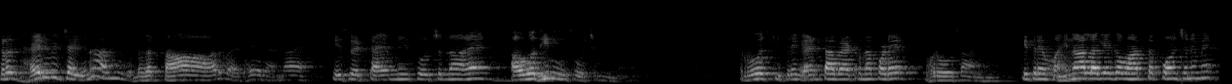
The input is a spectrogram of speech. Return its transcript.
तरह धैर्य भी चाहिए ना आदमी को, लगातार बैठे रहना है, इसमें टाइम नहीं सोचना है, अवधि नहीं सोचनी है। रोज कितने घंटा बैठना पड़े? भरोसा नहीं। कितने महीना लगेगा वहाँ तक पहुँचने में?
